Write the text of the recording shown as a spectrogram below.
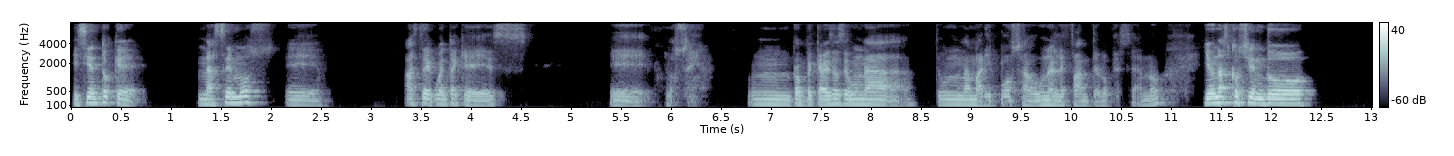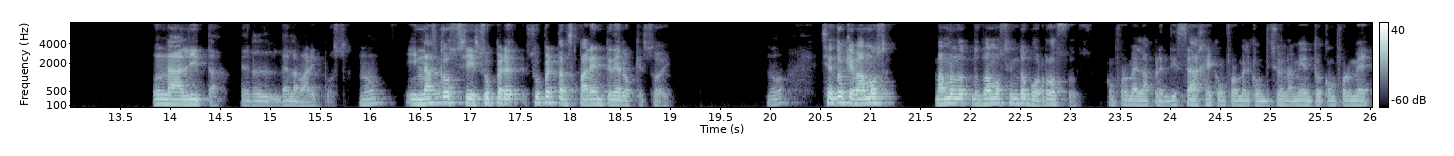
Y siento que nacemos, eh, hazte de cuenta que es, eh, no sé, un rompecabezas de una, de una mariposa o un elefante o lo que sea, ¿no? Yo nazco siendo una alita del, de la mariposa, ¿no? Y nazco, sí, súper súper transparente de lo que soy, ¿no? Siento que vamos, vamos, nos vamos siendo borrosos conforme el aprendizaje, conforme el condicionamiento, conforme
